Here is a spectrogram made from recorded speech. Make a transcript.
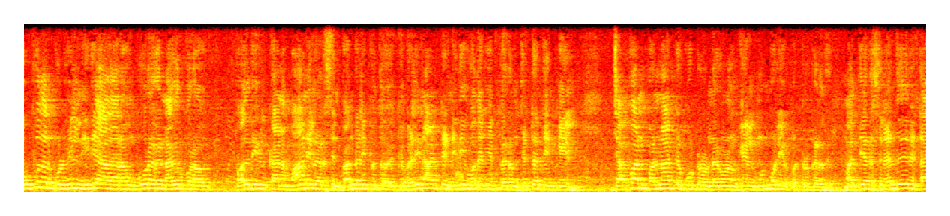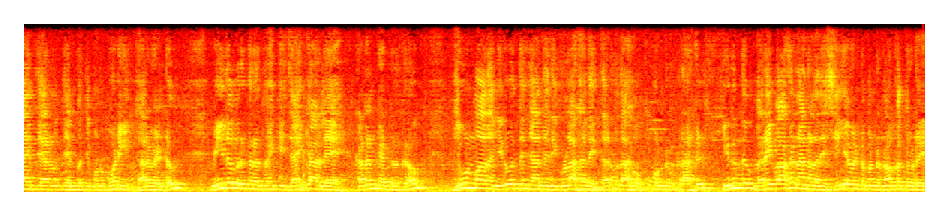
ஒப்புதல் குழுவில் நிதி ஆதாரம் ஊரக நகர்ப்புற பகுதிகளுக்கான மாநில அரசின் பங்களிப்பு தொகைக்கு வெளிநாட்டு நிதி உதவி பெறும் திட்டத்தின் கீழ் ஜப்பான் பன்னாட்டு கூட்டுறவு நிறுவனம் கீழ் முன்மொழியப்பட்டிருக்கிறது. மத்திய அரசிலிருந்து ரெண்டாயிரத்தி இருநூத்தி எண்பத்தி மூணு கோடி தர வேண்டும். மீதம் இருக்கிற தொகைக்கு ஜைக்காவிலே கடன் கேட்டிருக்கிறோம். ஜூன் மாதம் இருபத்தஞ்சாம் தேதிக்குள்ளாக அதை தருவதாக ஒப்புக்கொண்டிருக்கிறார்கள். இருந்தும் விரைவாக நாங்கள் அதை செய்ய வேண்டும் என்ற நோக்கத்தோடு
